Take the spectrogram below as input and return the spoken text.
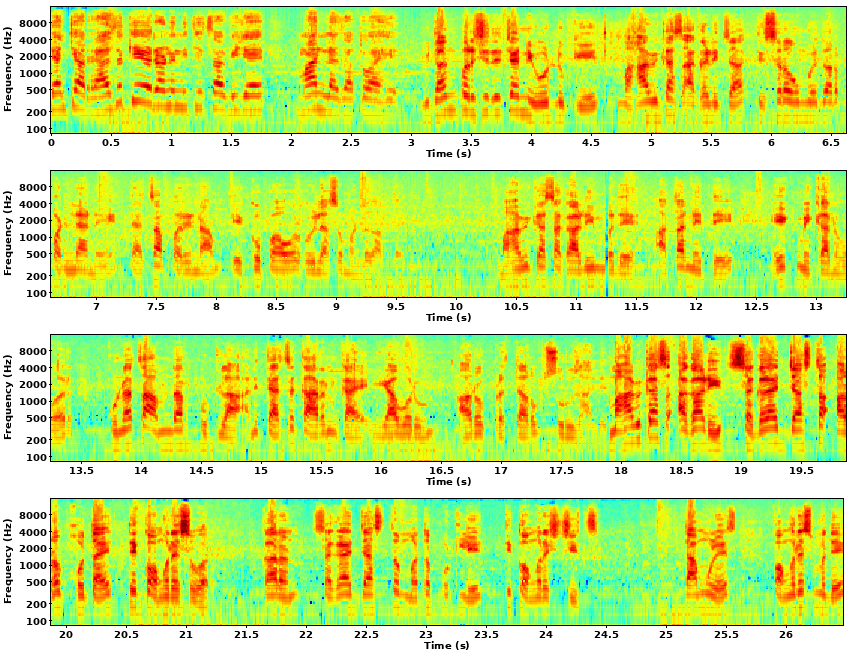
त्यांच्या राजकीय रणनीतीचा विजय मानला जातो आहे. विधान परिषदेच्या निवडणुकीत महाविकास आघाडीचा तिसरा उमेदवार पडल्याने त्याचा परिणाम एकोपावर होईल असं म्हटलं जात आहे महाविकास आघाडीमध्ये आता नेते एकमेकांवर कुणाचा आमदार फुटला आणि त्याचं कारण काय यावरून आरोप प्रत्यारोप सुरू झाले. महाविकास आघाडीत सगळ्यात जास्त आरोप होत आहेत ते काँग्रेसवर. कारण सगळ्यात जास्त मतं फुटली ती काँग्रेसचीच. त्यामुळेच काँग्रेसमध्ये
